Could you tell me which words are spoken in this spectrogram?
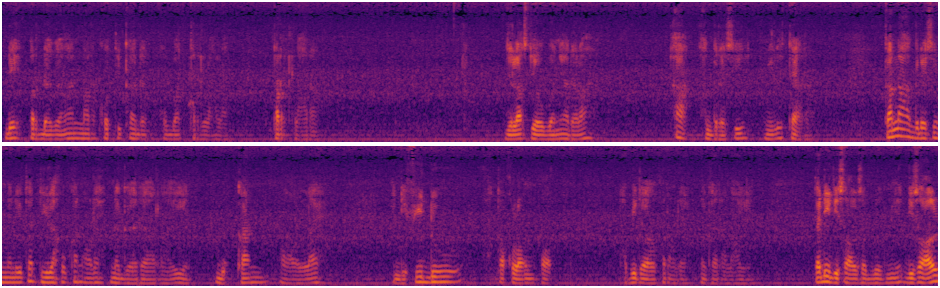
D. perdagangan narkotika dan obat terlarang terlarang jelas jawabannya adalah A. agresi militer karena agresi militer dilakukan oleh negara lain bukan oleh individu atau kelompok tapi dilakukan oleh negara lain. Tadi di soal sebelumnya di soal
